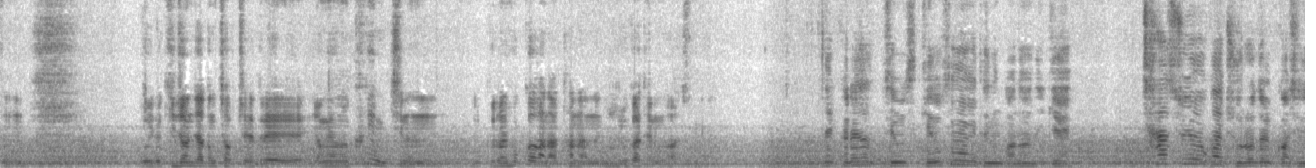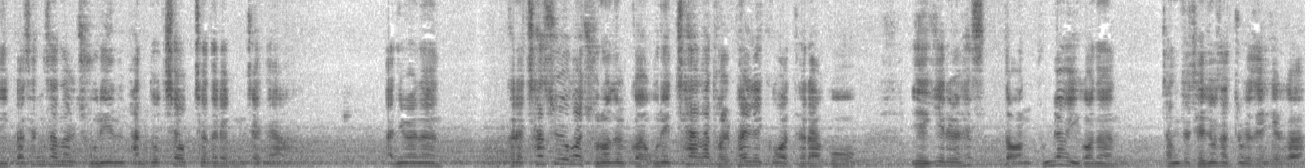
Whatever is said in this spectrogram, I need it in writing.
좀 오히려 기존 자동차 업체들의 영향을 크게 미치는 그런 효과가 나타나는 이유가 되는 것 같습니다. 네, 그래서 지금 계속 생각이 드는 거는 이게 차 수요가 줄어들 것이니까 생산을 줄인 반도체 업체들의 문제냐 아니면은 그래 차 수요가 줄어들 거야 우리 차가 덜 팔릴 것 같아라고 얘기를 했던 분명히 이거는 자동차 제조사 쪽에서 얘기가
